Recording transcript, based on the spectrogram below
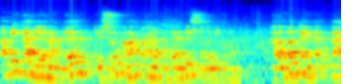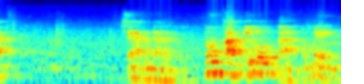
tapi kadieunakeun justru malah pengaruh modernis yang lebih kuat kalaban kaitan ka sehat mendarat nu katilu nah nembe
